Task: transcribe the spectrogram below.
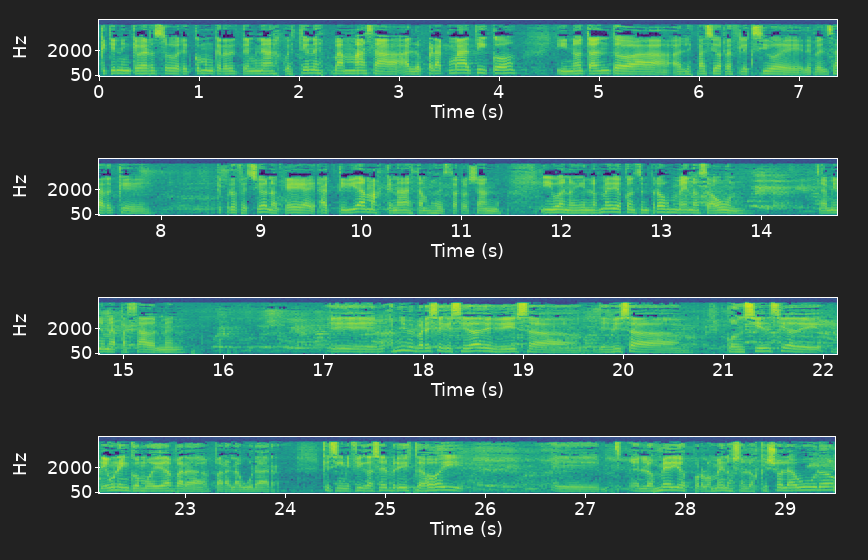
que tienen que ver sobre cómo encarar determinadas cuestiones van más a, a lo pragmático y no tanto a- al espacio reflexivo de, de pensar que qué profesión o qué actividad más que nada estamos desarrollando. Y bueno, y en los medios concentrados menos aún. A mí no me ha pasado al menos. Eh, a mí me parece que se da desde esa, desde esa conciencia de, de una incomodidad para, para laburar. ¿Qué significa ser periodista hoy? Eh, en los medios, por lo menos en los que yo laburo,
